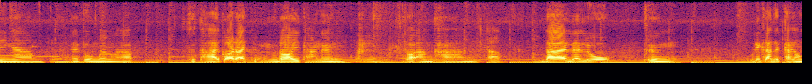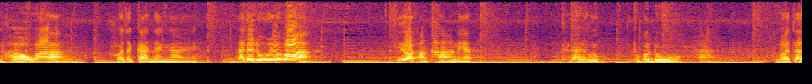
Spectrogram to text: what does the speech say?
ดีย์งามอืมในตัวเมืองนะครับ สุดท้ายก็ได้ขึ้นดอยอีกครั้งหนึ่งอืมดอยอ่างขางครับได้เรียนรู้ถึงวิธีการจัดการของเขาว่าอืมเขาจัดการยังไง และได้รู้ด้วยว่าที่ดอยอ่างขางเนี่ยเที่ยวได้ทุกทุกฤดูอ่าว่าจะ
